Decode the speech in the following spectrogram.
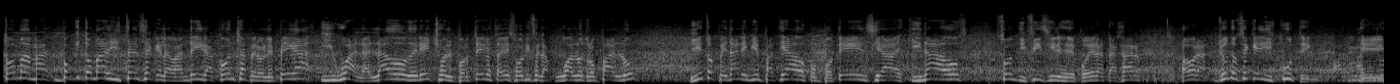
toma un poquito más distancia que la bandera Concha, pero le pega igual al lado derecho del portero. Esta vez Olife la jugó al otro palo. Y estos penales bien pateados, con potencia, esquinados, son difíciles de poder atajar. Ahora, yo no sé qué discuten. Eh,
